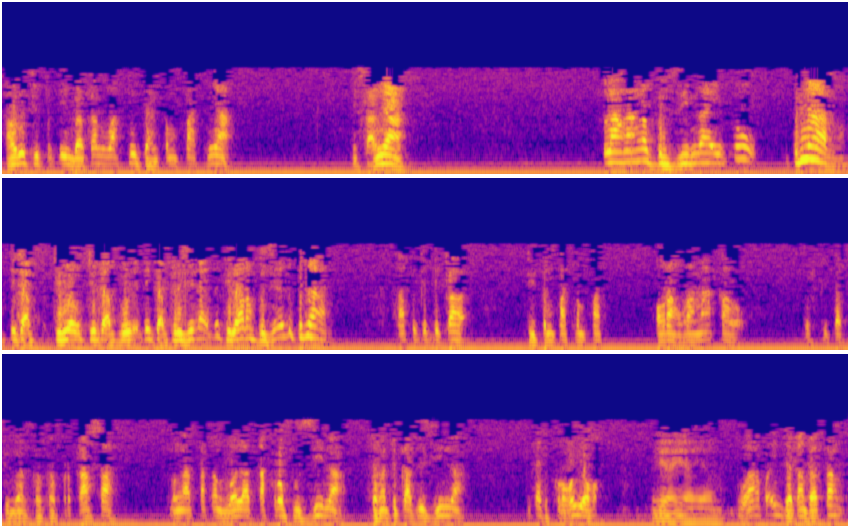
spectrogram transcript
harus dipertimbangkan waktu dan tempatnya. Misalnya, larangan berzina itu benar, tidak tidak boleh tidak berzina itu dilarang berzina itu benar. Tapi ketika di tempat-tempat orang-orang nakal. Terus kita dengan gagah perkasa mengatakan wala takrobu zina. Jangan dekati zina. Kita dikeroyok. Iya iya iya. wah apa ini datang-datang?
